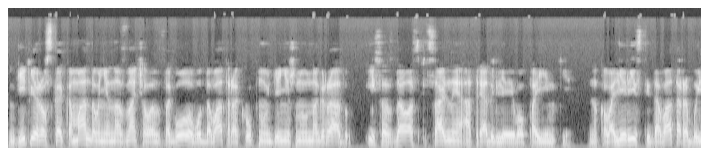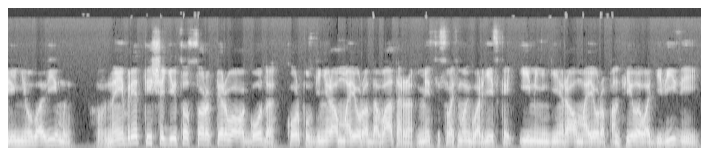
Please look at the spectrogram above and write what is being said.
Гитлеровское командование назначило за голову Даватора крупную денежную награду и создало специальные отряды для его поимки. Но кавалеристы Даватора были неуловимы. В ноябре 1941 года корпус генерал-майора Даватора вместе с 8-й гвардейской имени генерал-майора Панфилова дивизией,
